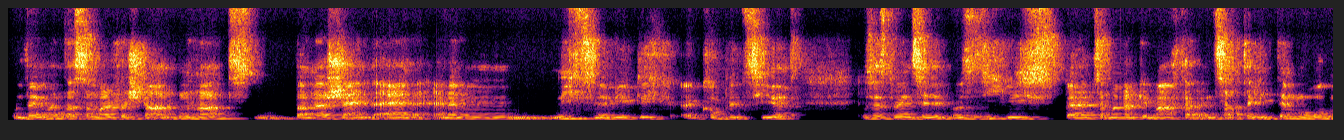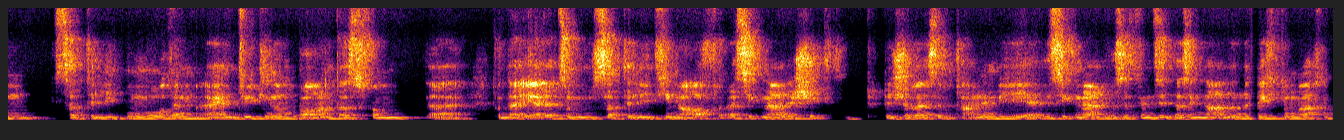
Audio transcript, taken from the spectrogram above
Und wenn man das einmal verstanden hat, dann erscheint einem nichts mehr wirklich äh, kompliziert. Das heißt, wenn Sie, was weiß ich, wie ich es bereits einmal gemacht habe, ein Satellitenmodem, Satellitenmodem äh, entwickeln und bauen, das von, äh, von der Erde zum Satellit hinauf äh, Signale schickt. Typischerweise empfangen wir eher die Signale. Das heißt, wenn Sie das in einer anderen Richtung machen,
